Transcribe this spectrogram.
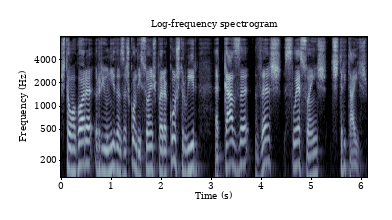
estão agora reunidas as condições para construir a Casa das Seleções Distritais.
